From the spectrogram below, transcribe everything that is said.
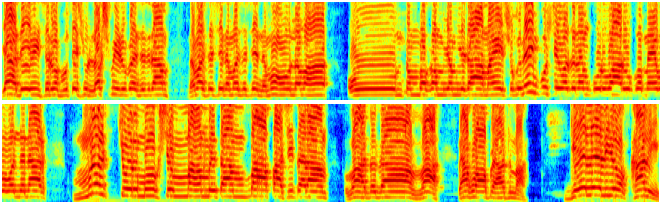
યા દેવી સર્વભૂતેષુ લક્ષ્મી રૂપે ચિત્રામ નમસ્તે છે નમસ્તે છે નમો નમઃ. ઓમ ત્રંબકમ યમ યજામહે સુગંધિમ પુષ્ટિવર્ધનમ કુર્વારુકમેવ વંદનાર. મૃત્યુર્મોક્ષમ મામૃતામ બાપા સીતારામ વાહ દાદા વાહ રાખો આપણે હાથમાં. ગેલેલિયો ખાલી.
